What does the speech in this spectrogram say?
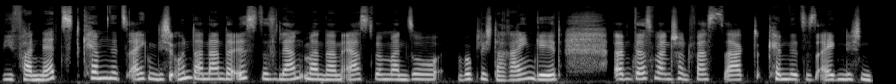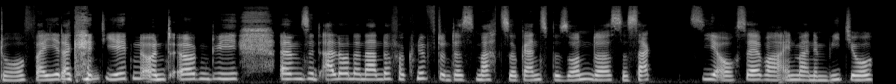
wie vernetzt Chemnitz eigentlich untereinander ist. Das lernt man dann erst, wenn man so wirklich da reingeht, ähm, dass man schon fast sagt, Chemnitz ist eigentlich ein Dorf, weil jeder kennt jeden und irgendwie ähm, sind alle untereinander verknüpft und das macht so ganz besonders. Das sagt sie auch selber einmal in einem Video,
